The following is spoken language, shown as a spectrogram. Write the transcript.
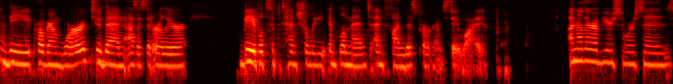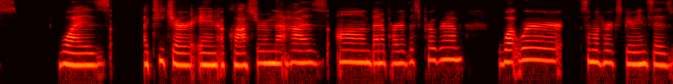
the program were to then, as I said earlier, be able to potentially implement and fund this program statewide. Another of your sources was a teacher in a classroom that has um, been a part of this program. What were some of her experiences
